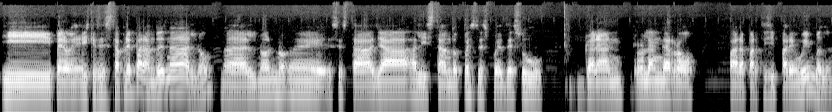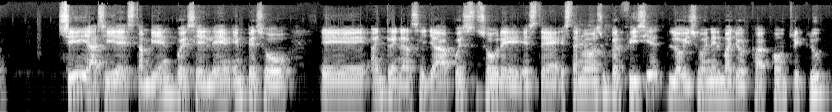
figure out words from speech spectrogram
Y, pero el que se está preparando es Nadal, ¿no? Nadal no, no, eh, se está ya alistando pues después de su gran Roland Garros para participar en Wimbledon. Sí, así es. También, pues él eh, empezó eh, a entrenarse ya, pues, sobre este, esta nueva superficie. Lo hizo en el Mallorca Country Club,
